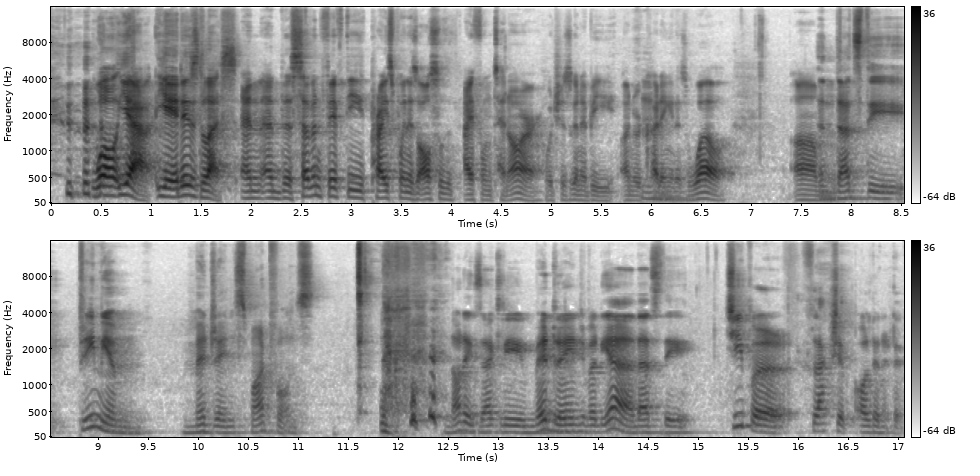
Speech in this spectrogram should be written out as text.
well, yeah, yeah, it is less, and, and the 750 price point is also the iPhone 10R, which is going to be undercutting it as well. Um, and that's the premium mid-range smartphones not exactly mid-range but yeah that's the cheaper flagship alternative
